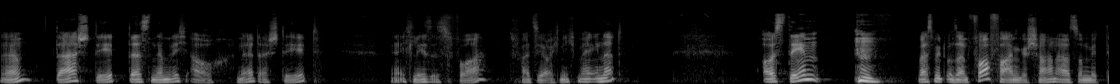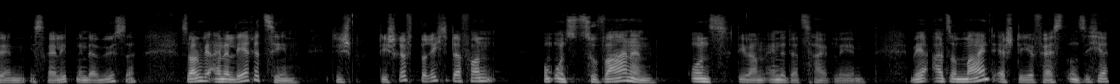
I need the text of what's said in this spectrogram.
Ja, da steht das nämlich auch. Ne? Da steht, ja, ich lese es vor, falls ihr euch nicht mehr erinnert. Aus dem was mit unseren Vorfahren geschah, also mit den Israeliten in der Wüste, sollen wir eine Lehre ziehen. Die, die Schrift berichtet davon, um uns zu warnen, uns, die wir am Ende der Zeit leben. Wer also meint, er stehe fest und sicher,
